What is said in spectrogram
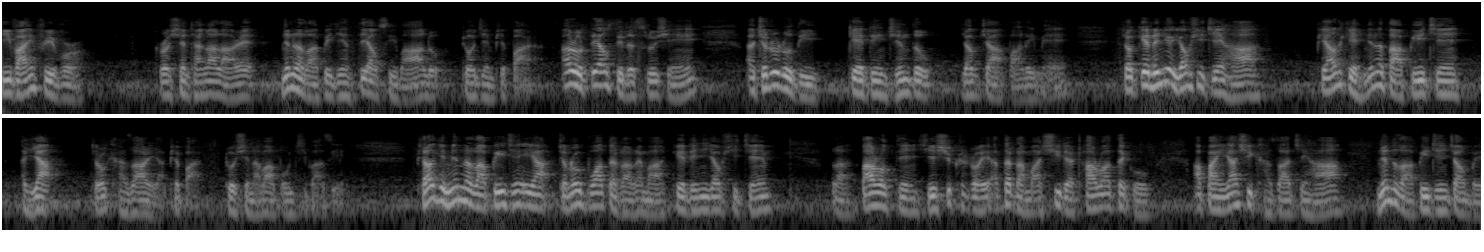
divine favor ခရစ်ယာန်ထံကလာတဲ့မျက်နှာသာပေးခြင်းတယောက်စီပါလို့ပြောခြင်းဖြစ်ပါတယ်အဲ့လိုတယောက်စီလဲဆိုလို့ရှိရင်အကျွန်တော်တို့ဒီကယ်တင်ခြင်းတို့ရောက်ကြပါလိမ့်မယ် ကျွန်တော်ကယ်တင်ခြင်းရောက်ရှိခြင်းဟာဘုရားသခင်မျက်နှာသာပေးခြင်းအရာကျွန်တော်ခံစားရတာဖြစ်ပါတယ်တို့ရှင်နာမပုံကြည့်ပါစေဘုရားခင်မျက်နှာသာပေးခြင်းအရာကျွန်တော်ဘွားတက်တာထဲမှာကယ်တင်ခြင်းရောက်ရှိခြင်းဟုတ်လားတာရောတင်ယေရှုခရစ်တော်ရဲ့အသက်တာမှာရှိတဲ့ထာဝရအသက်ကိုအပိုင်ရရှိခံစားခြင်းဟာမျက်နှာသာပေးခြင်းကြောင့်ပဲ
